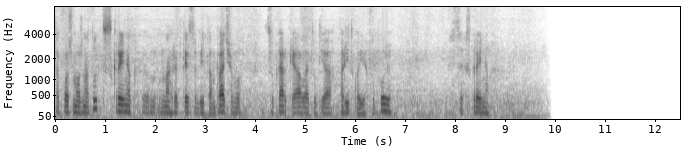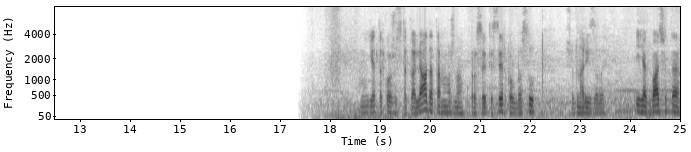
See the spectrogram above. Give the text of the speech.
Також можна тут скриньок е, нагребти собі там печиво, цукерки, але тут я рідко їх купую цих скриньок. Є також ось така ляда, там можна просити сир, ковбасу, щоб нарізали. І як бачите,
